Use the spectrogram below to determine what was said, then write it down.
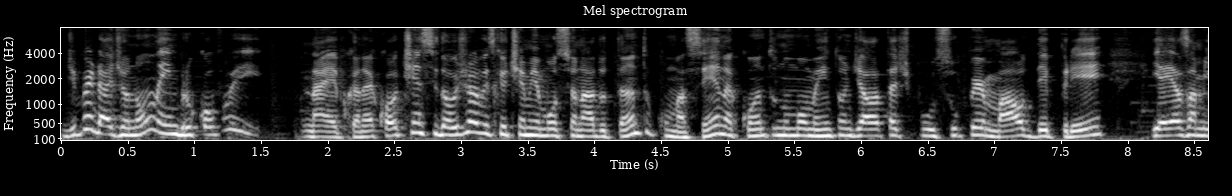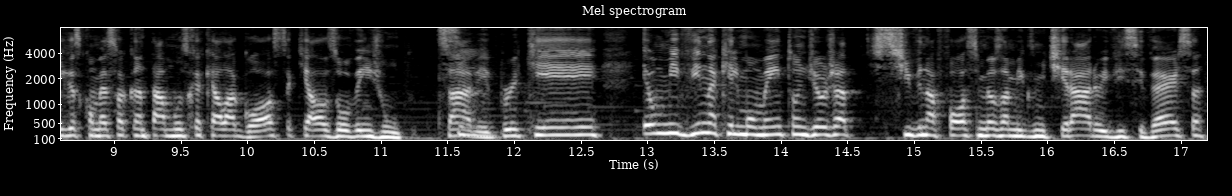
de verdade, eu não lembro qual foi na época, né? Qual tinha sido a última vez que eu tinha me emocionado tanto com uma cena, quanto no momento onde ela tá, tipo, super mal, deprê, e aí as amigas começam a cantar a música que ela gosta, que elas ouvem junto, sabe? Sim. Porque eu me vi naquele momento onde eu já estive na fossa e meus amigos me tiraram e vice-versa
